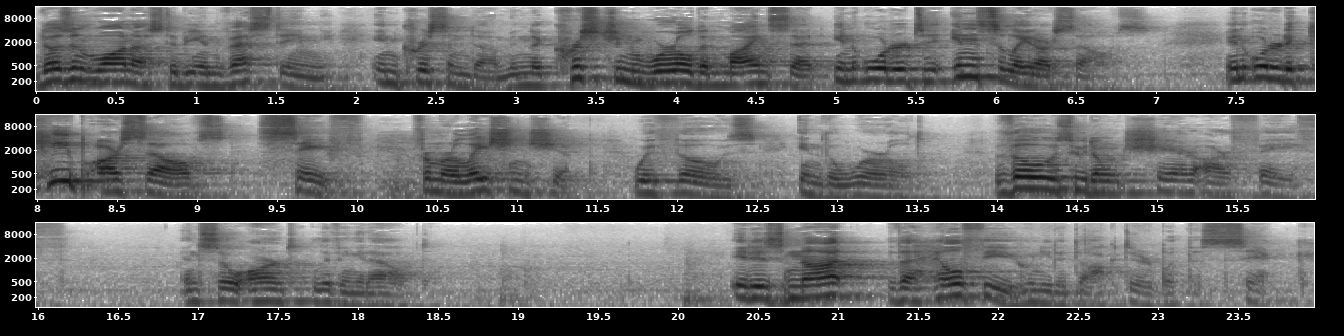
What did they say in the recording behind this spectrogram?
doesn't want us to be investing in Christendom, in the Christian world and mindset, in order to insulate ourselves, in order to keep ourselves safe from relationship with those in the world, those who don't share our faith and so aren't living it out. It is not the healthy who need a doctor, but the sick.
